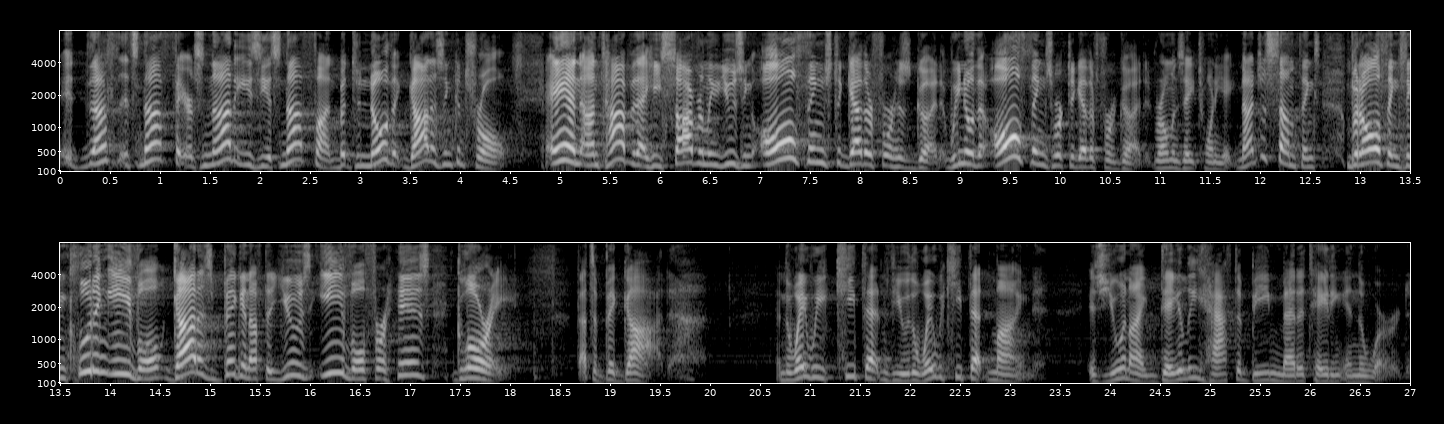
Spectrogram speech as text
It not, it's not fair, it's not easy, it's not fun, but to know that God is in control. And on top of that, he's sovereignly using all things together for his good. We know that all things work together for good, Romans 8 28. Not just some things, but all things, including evil. God is big enough to use evil for his glory. That's a big God. And the way we keep that in view, the way we keep that in mind, is you and I daily have to be meditating in the Word.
